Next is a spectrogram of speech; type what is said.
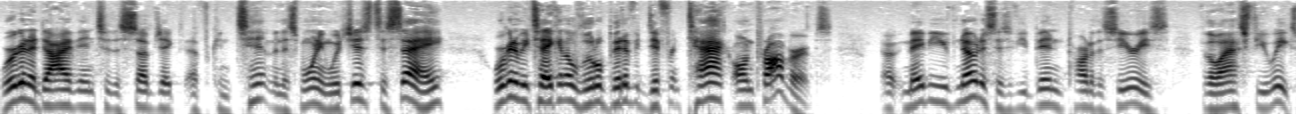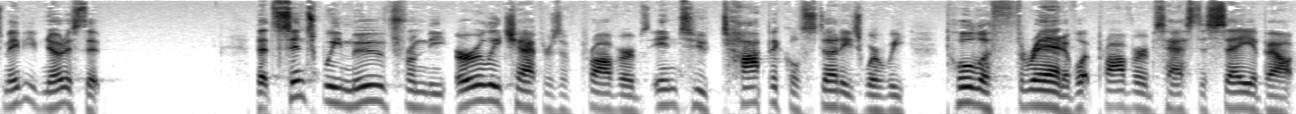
We're going to dive into the subject of contentment this morning, which is to say, we're going to be taking a little bit of a different tack on Proverbs. Uh, maybe you've noticed this if you've been part of the series for the last few weeks. Maybe you've noticed that that since we moved from the early chapters of Proverbs into topical studies where we pull a thread of what Proverbs has to say about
